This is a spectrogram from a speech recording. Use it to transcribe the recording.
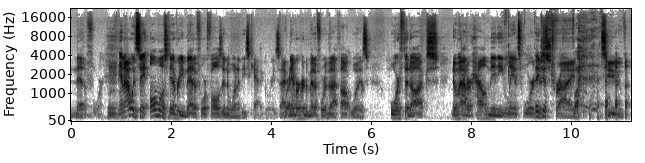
metaphor. Mm-hmm. And I would say almost every metaphor falls into one of these categories. I've right. never heard a metaphor that I thought was orthodox, no matter how many Lance Ward they has just tried to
